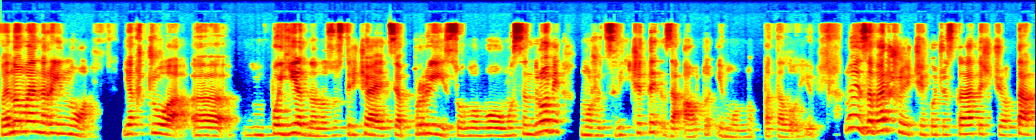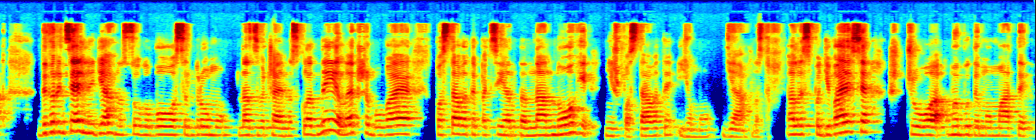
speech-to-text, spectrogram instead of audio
феномен Рейно, якщо е, поєднано зустрічається при суглобовому синдромі, можуть свідчити за аутоімунну патологію. Ну і завершуючи, хочу сказати, що так, диференціальний діагноз суглобового синдрому надзвичайно складний, легше буває поставити пацієнта на ноги, ніж поставити йому діагноз. Але сподіваюся, що ми будемо мати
